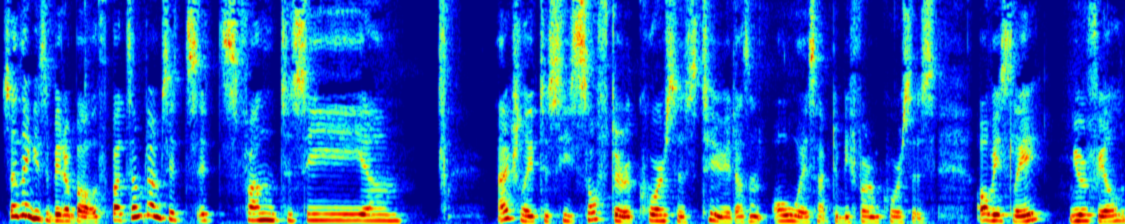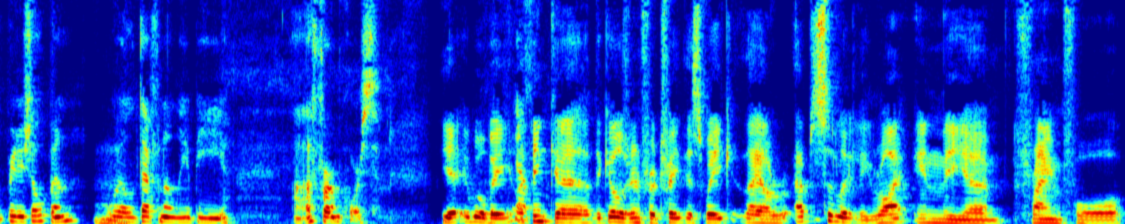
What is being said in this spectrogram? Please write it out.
So I think it's a bit of both. But sometimes it's it's fun to see. Um, actually to see softer courses too. It doesn't always have to be firm courses. Obviously, Muirfield, British Open, will definitely be a firm course. Yeah, it will be. I think uh, the girls are in for a treat this week. They are absolutely right in the um, frame for.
